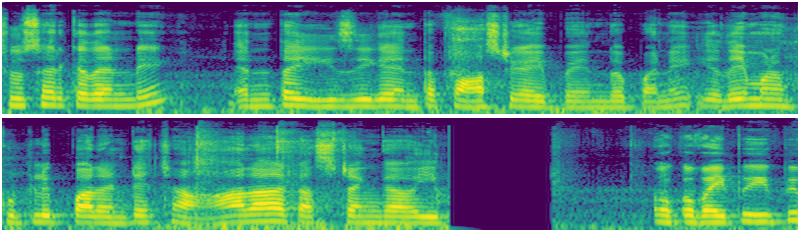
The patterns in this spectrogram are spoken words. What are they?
చూసారు కదండి? ఎంత ఈజీగా ఎంత ఫాస్ట్గా అయిపోయిందో పని. అదే మనం కుట్లిప్పాలంటే చాలా కష్టంగా ఒకవైపు ఇప్పి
